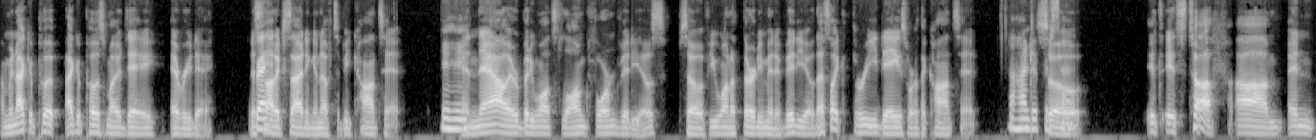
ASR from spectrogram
I mean, I could put I could post my day every day. It's Right. not exciting enough to be content. Mhm. And now everybody wants long form videos. So if you want a 30 minute video, that's like three days worth of content. A hundred percent. So it's it's tough. Um, and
